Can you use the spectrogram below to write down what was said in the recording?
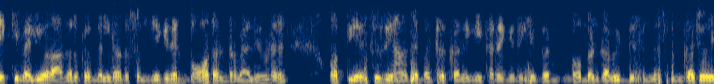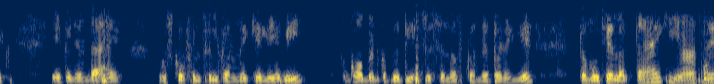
एक की वैल्यू और आधा रुपए मिल रहा है तो समझिए कि बहुत अंडर वैल्यूड है और पीएसयू यहाँ से बेटर करेंगे करेंगे। देखिए गवर्नमेंट का भी डिसइन्वेस्टमेंट का जो एक एक एजेंडा है, उसको फुलफिल करने के लिए भी गवर्नमेंट को अपने पीएसयू सेल ऑफ़ करने पड़ेंगे। तो मुझे लगता है कि यहाँ से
